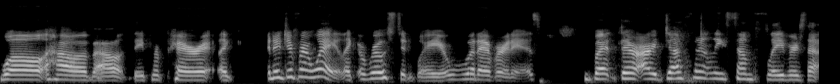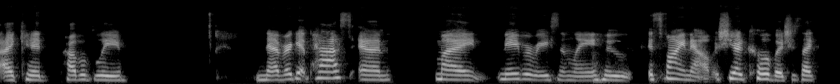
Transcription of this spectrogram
well how about they prepare it like in a different way like a roasted way or whatever it is but there are definitely some flavors that i could probably never get past and my neighbor recently who is fine now but she had covid she's like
